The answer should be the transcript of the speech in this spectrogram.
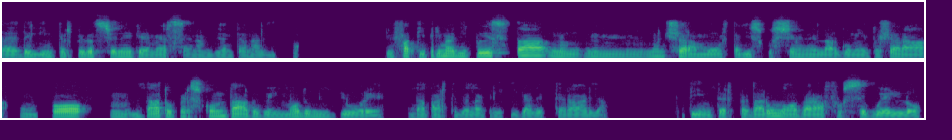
eh, dell'interpretazione che è emersa in ambiente analitico. Infatti prima di questa non, mm, non c'era molta discussione nell'argomento, c'era un po' mh, dato per scontato che il modo migliore da parte della critica letteraria di interpretare un'opera fosse quello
